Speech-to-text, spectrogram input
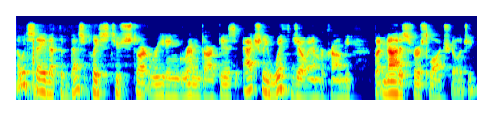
I would say that the best place to start reading grimdark is actually with Joe Abercrombie, but not his first Law trilogy.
